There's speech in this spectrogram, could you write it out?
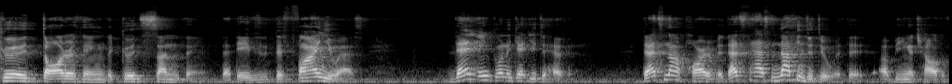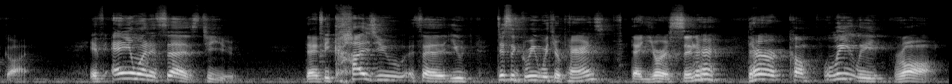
good daughter thing, the good son thing that they define you as, that ain't going to get you to heaven. That's not part of it. That has nothing to do with it, of being a child of God. If anyone says to you that because you, say, you disagree with your parents, that you're a sinner, they're completely wrong.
